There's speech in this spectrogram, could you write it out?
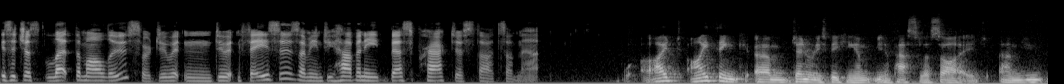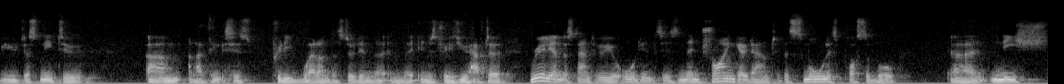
Is it just let them all loose or do it in do it in phases? I mean, do you have any best practice thoughts on that? I, I think um, generally speaking, um, you know, Passle aside, um, you you just need to, um, and I think this is pretty well understood in the in the industry is you have to really understand who your audience is and then try and go down to the smallest possible uh, niche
